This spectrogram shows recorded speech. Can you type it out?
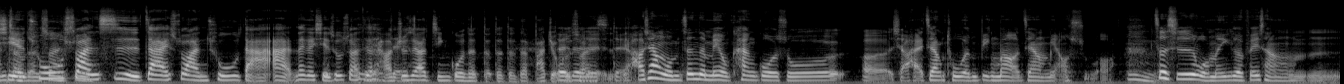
写出算式，再算出答案？那个写出算式好像就是要经过那，得得得得八九个算式。对，好像我们真的没有看过说，呃，小孩这样图文并茂这样描述哦。嗯，这是我们一个非常嗯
